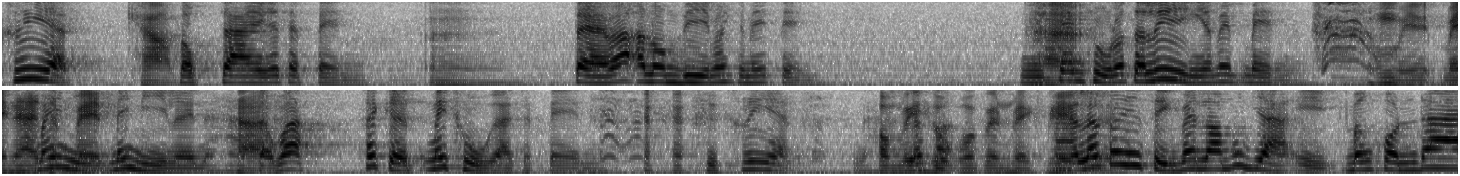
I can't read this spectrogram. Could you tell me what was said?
เครียดครับตกใจก็จะเป็นอืมแต่ว่าอารมณ์ดีมักจะไม่เป็น อย่างเช่นฮะถูกลอตเตอรี่อย่างเงี้ยไม่เป็น ไม่ไม่น่าไม่จะมีเป็น ไม่มีเลยนะฮะฮะแต่ว่าถ้าเกิดไม่ถูกอาจจะเป็นคือเครียดนะฮะเพราะไม่ถูกว่าเป็นไมเกรนฮะแล้วก็เยยังสิ่งแวดล้อมทุกอย่างอีก บางคนได้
